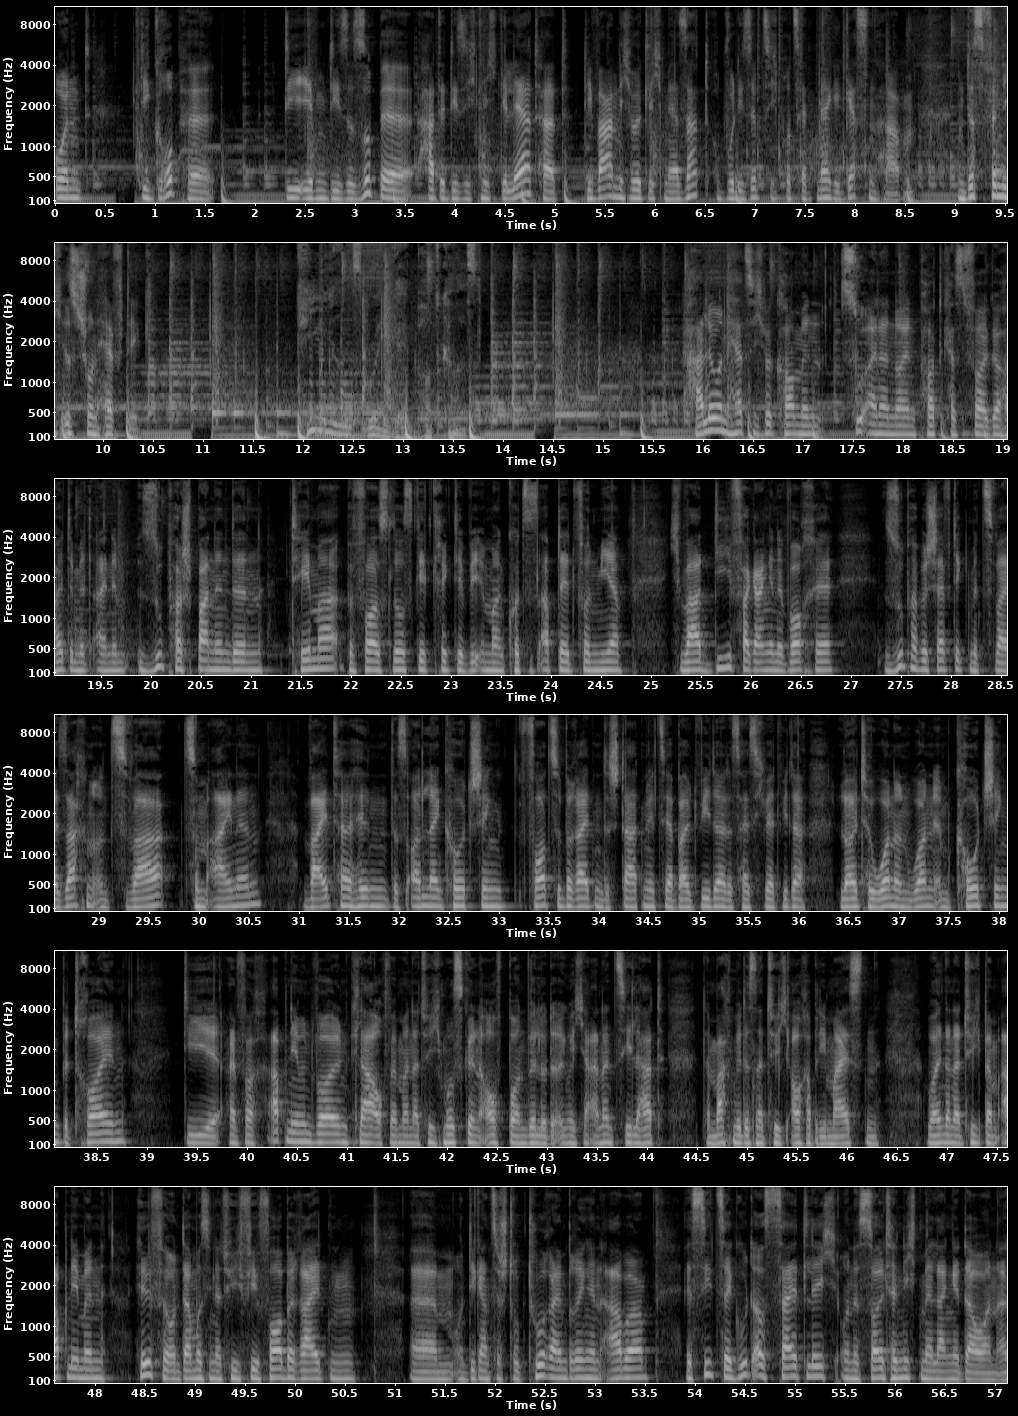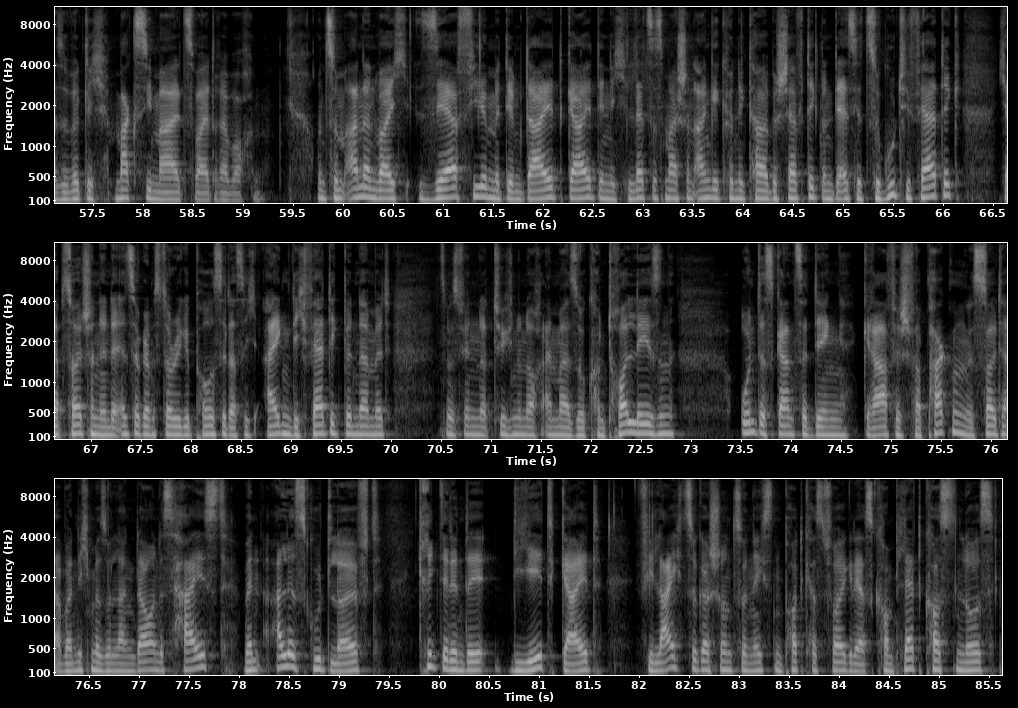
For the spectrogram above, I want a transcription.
Und die Gruppe, die eben diese Suppe hatte, die sich nicht geleert hat, die waren nicht wirklich mehr satt, obwohl die 70% mehr gegessen haben. Und das finde ich ist schon heftig. Kilians Brain Game Podcast. Hallo und herzlich willkommen zu einer neuen Podcast-Folge. Heute mit einem super spannenden Thema. Bevor es losgeht, kriegt ihr wie immer ein kurzes Update von mir. Ich war die vergangene Woche super beschäftigt mit zwei Sachen und zwar zum einen weiterhin das Online-Coaching vorzubereiten. Das starten wir jetzt ja bald wieder. Das heißt, ich werde wieder Leute one-on-one -on -one im Coaching betreuen, die einfach abnehmen wollen. Klar, auch wenn man natürlich Muskeln aufbauen will oder irgendwelche anderen Ziele hat, dann machen wir das natürlich auch. Aber die meisten wollen dann natürlich beim Abnehmen Hilfe und da muss ich natürlich viel vorbereiten ähm, und die ganze Struktur reinbringen. Aber es sieht sehr gut aus zeitlich und es sollte nicht mehr lange dauern. Also wirklich maximal zwei, drei Wochen. Und zum anderen war ich sehr viel mit dem Diet Guide, den ich letztes Mal schon angekündigt habe, beschäftigt und der ist jetzt so gut wie fertig. Ich habe es heute schon in der Instagram Story gepostet, dass ich eigentlich fertig bin damit. Jetzt müssen wir natürlich nur noch einmal so Kontrolllesen und das ganze Ding grafisch verpacken. Es sollte aber nicht mehr so lange dauern. Das heißt, wenn alles gut läuft, kriegt ihr den Diät Guide vielleicht sogar schon zur nächsten Podcast Folge. Der ist komplett kostenlos,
